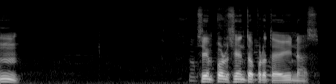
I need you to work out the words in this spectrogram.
Mmm. 100% proteínas.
